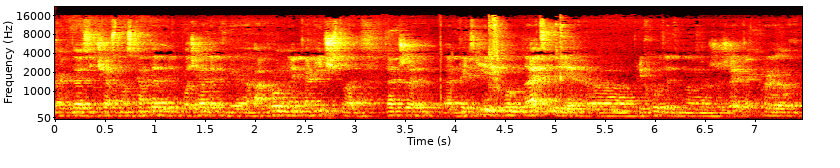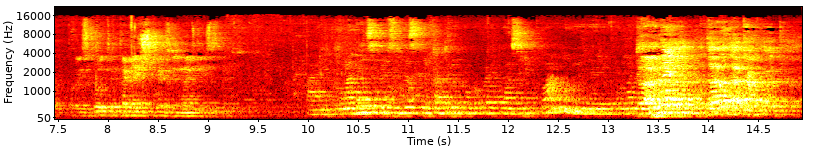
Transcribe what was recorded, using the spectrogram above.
когда сейчас у нас контентных площадок огромное количество, также какие рекламодатели э, приходят на ЖЖ, как происходит коммерческое взаимодействие. А рекламодатели, в смысле, которые покупают у нас рекламу или? Да, да, да, да, как,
